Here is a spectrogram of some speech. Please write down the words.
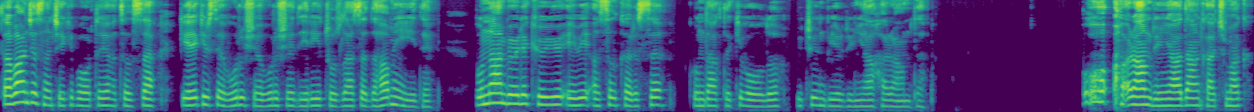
Tabancasını çekip ortaya atılsa, gerekirse vuruşa vuruşa deriyi tuzlasa daha mı iyiydi? Bundan böyle köyü, evi, asıl karısı, kundaktaki oğlu, bütün bir dünya haramdı. O haram dünyadan kaçmak,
